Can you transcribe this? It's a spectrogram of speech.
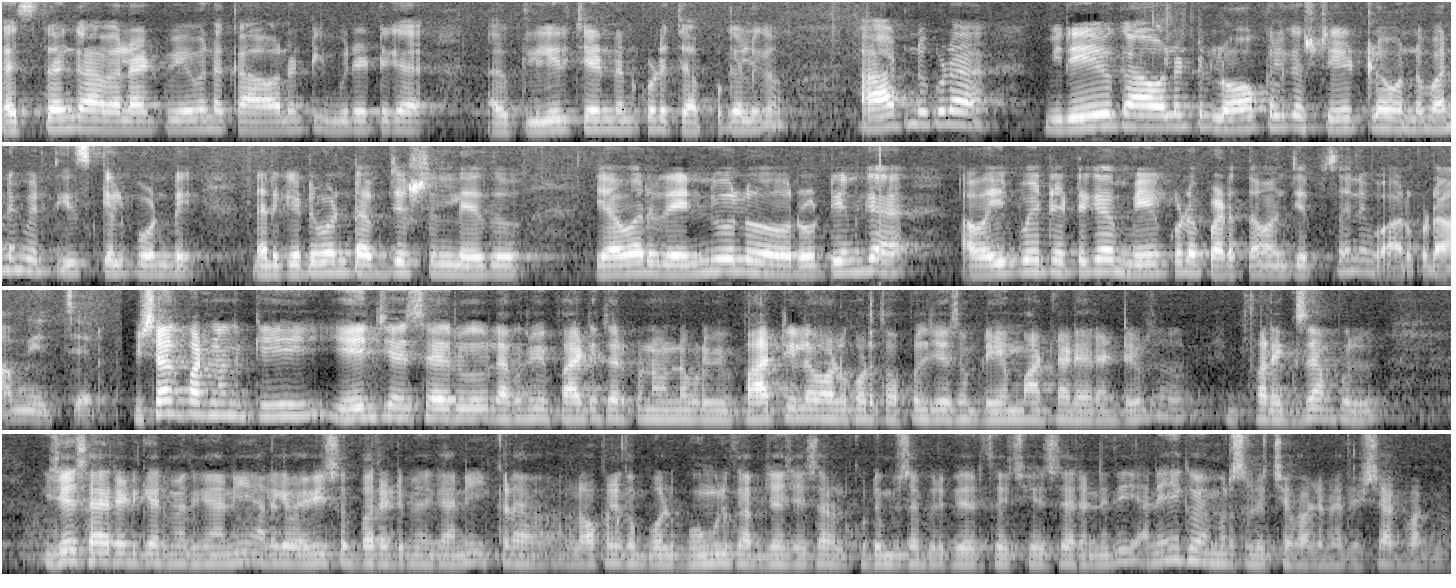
ఖచ్చితంగా అవి అలాంటివి ఏమైనా కావాలంటే ఇమీడియట్గా అవి క్లియర్ చేయండి అని కూడా చెప్పగలిగాం. వాటిని కూడా మీరు ఏవి కావాలంటే లోకల్గా స్టేట్లో ఉన్నవన్నీ మీరు తీసుకెళ్ళిపోండి. దానికి ఎటువంటి అబ్జెక్షన్ లేదు. ఎవరి రెన్యూలు రొటీన్గా అవి అయిపోయేటట్టుగా మేము కూడా పెడతామని చెప్పని వారు కూడా హామీ ఇచ్చారు. విశాఖపట్నానికి ఏం చేశారు? లేకపోతే మీ పార్టీ తరఫున ఉన్నప్పుడు మీ పార్టీలో వాళ్ళు కూడా తప్పులు చేసినప్పుడు ఏం మాట్లాడారంటే ఫర్ ఎగ్జాంపుల్ విజయసాయిరెడ్డి గారి మీద కానీ అలాగే వైవి సుబ్బారెడ్డి మీద కానీ ఇక్కడ లోకల్గా బోల్డ్ భూములు కబ్జా చేశారు వాళ్ళ కుటుంబ సభ్యుల పేరుతో చేశారనేది అనేక విమర్శలు వచ్చేవాళ్ళ వాళ్ళ మీద విశాఖపట్నం.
